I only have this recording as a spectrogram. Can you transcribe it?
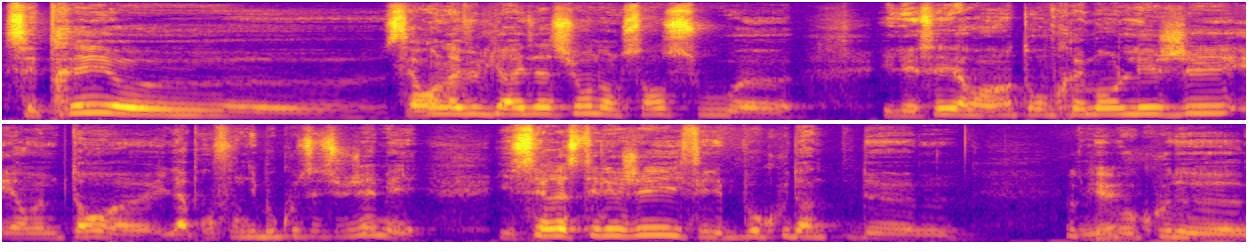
C'est très... euh, c'est vraiment de la vulgarisation dans le sens où euh, il essaie d'avoir un ton vraiment léger, et en même temps, euh, il approfondit beaucoup ses sujets, mais il sait rester léger, il fait beaucoup de... Il beaucoup de,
